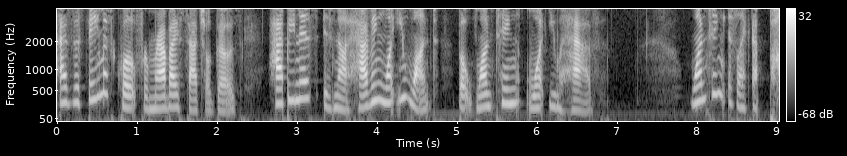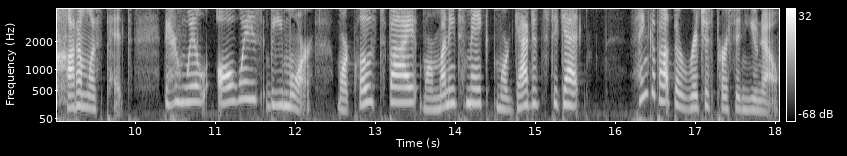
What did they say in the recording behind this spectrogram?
As the famous quote from Rabbi Schachtel goes, happiness is not having what you want, but wanting what you have. Wanting is like a bottomless pit. There will always be more more clothes to buy, more money to make, more gadgets to get. Think about the richest person you know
